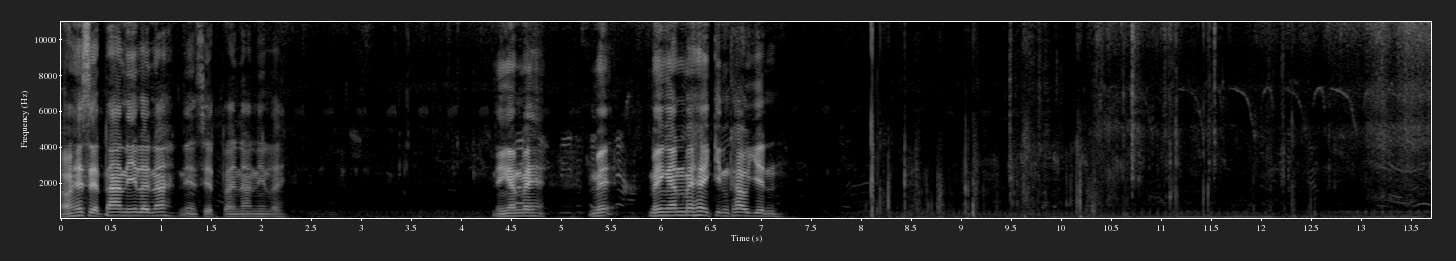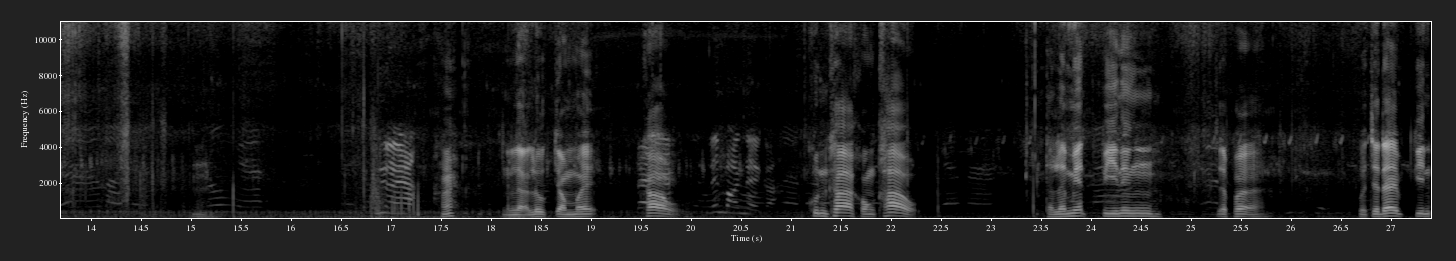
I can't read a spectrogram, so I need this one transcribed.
เอาให้เสร็จหน้านี้เลยนะเนี่ยเสร็จไปหน้านี้เลยไม่งั้นไม่ไม่ไม่งั้นไม่ให้กินข้าวเย็นอืมเหนื่อยอะฮะนั่นแหละลูกจำไว้ข้าว เล่นบอลเด็กอะคุณค่าของข้าว แต่ละเม็ดปีหนึ่งจะพอกว่าจะได้กิน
